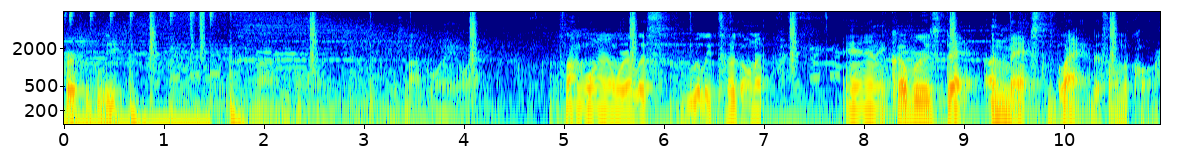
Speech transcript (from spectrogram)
perfectly. It's not going, it's not going anywhere. It's not going anywhere unless you really tug on it. And it covers that unmatched black that's on the car.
